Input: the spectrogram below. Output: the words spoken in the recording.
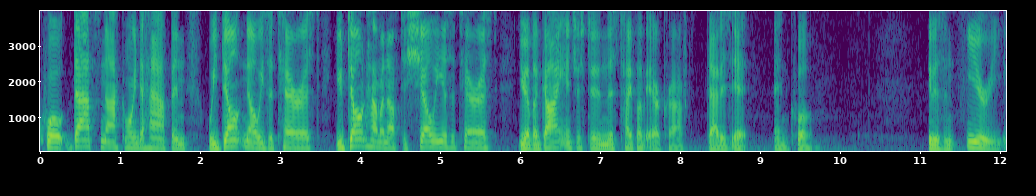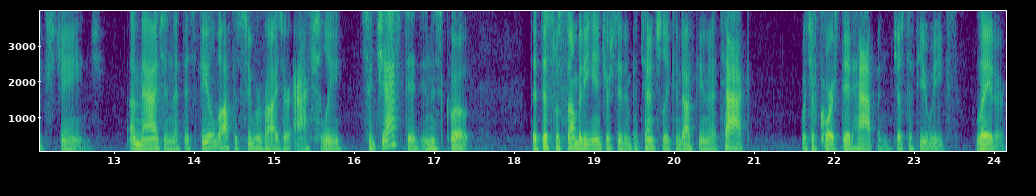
quote, that's not going to happen. We don't know he's a terrorist. You don't have enough to show he is a terrorist. You have a guy interested in this type of aircraft. That is it, end quote. It is an eerie exchange. Imagine that this field office supervisor actually suggested in this quote that this was somebody interested in potentially conducting an attack, which of course did happen just a few weeks later.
